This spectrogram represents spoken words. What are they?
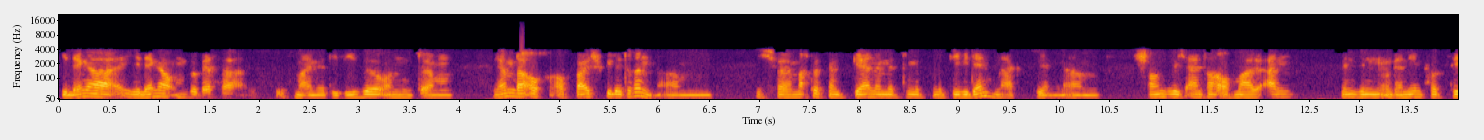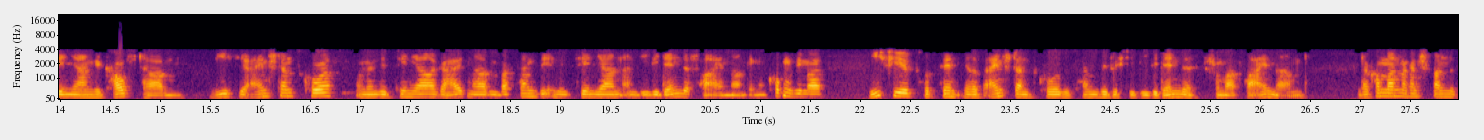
je länger, je länger, umso besser ist, ist meine Devise und ähm, wir haben da auch, auch Beispiele drin. Ähm, ich äh, mache das ganz gerne mit, mit, mit Dividendenaktien. Ähm, schauen Sie sich einfach auch mal an, wenn Sie ein Unternehmen vor zehn Jahren gekauft haben, wie ist Ihr Einstandskurs? Und wenn Sie zehn Jahre gehalten haben, was haben Sie in den zehn Jahren an Dividende vereinnahmt? Und dann gucken Sie mal, wie viel Prozent Ihres Einstandskurses haben Sie durch die Dividende schon mal vereinnahmt? Und da kommen manchmal ganz spannende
